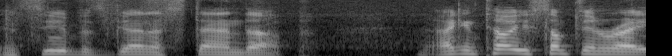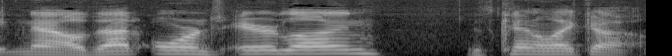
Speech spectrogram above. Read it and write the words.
and see if it's going to stand up. I can tell you something right now. That orange airline is kind of like a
